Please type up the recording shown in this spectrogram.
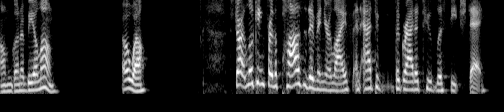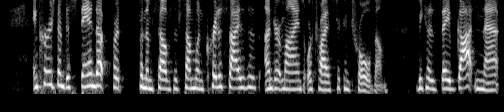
i'm going to be alone. Oh well. Start looking for the positive in your life and add to the gratitude list each day. Encourage them to stand up for for themselves if someone criticizes undermines or tries to control them because they've gotten that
